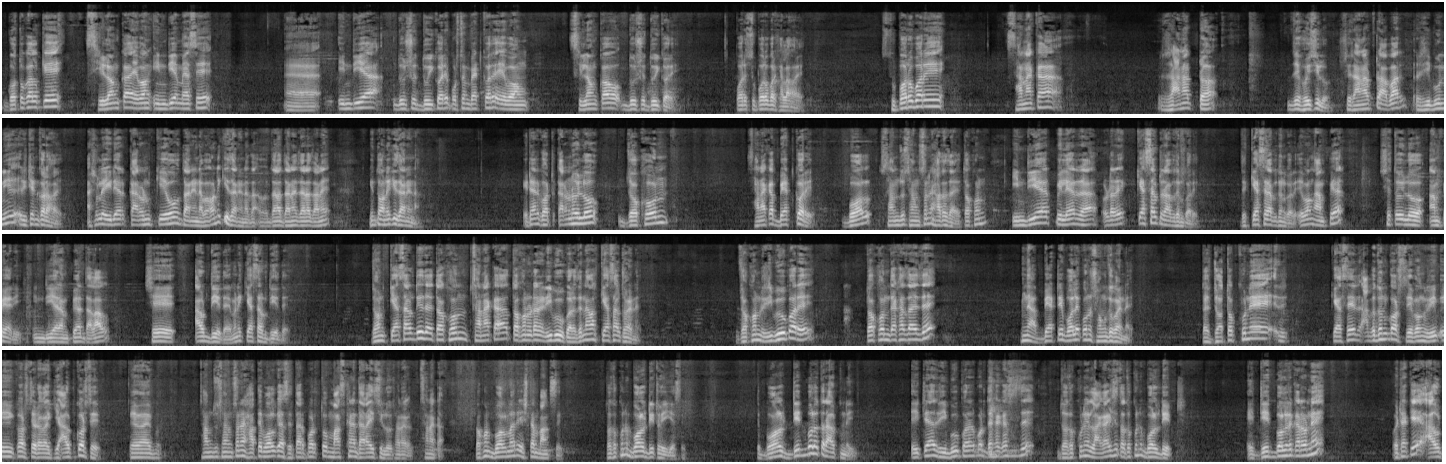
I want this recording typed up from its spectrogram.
গতকালকে শ্রীলঙ্কা এবং ইন্ডিয়া ম্যাচে ইন্ডিয়া দুশো দুই করে প্রথম ব্যাট করে এবং শ্রীলঙ্কাও দুশো দুই করে। পরে সুপার ওভার খেলা হয়। সুপার ওভারে সানাকা রান আউটটা যে হয়েছিল, সেই রান আউটটা আবার রিভিউ নিয়ে রিটার্ন করা হয়। আসলে এইটার কারণ কেউ জানে না বা অনেকেই জানে না, যারা জানে যারা জানে, কিন্তু অনেকেই জানে না। এটার কারণ হইল যখন সানাকা ব্যাট করে, বল সামজু স্যামসনের হাতে যায়, তখন ইন্ডিয়ার প্লেয়াররা ওটারে ক্যাশ আউটের আবেদন করে, যে ক্যাশের আবেদন করে এবং আম্পায়ার সে তো হইল আম্পায়ারই ইন্ডিয়ার আম্পায়ার দালাল, সে আউট দিয়ে দেয় মানে ক্যাশ আউট দিয়ে দেয়। যখন ক্যাশ আউট দিয়ে দেয়, তখন সানাকা তখন ওটা রিভিউ করে, যে না, আমার ক্যাশ আউট হয় না যখন রিভিউ করে, তখন দেখা যায় যে না ব্যাটে বলে কোনো সংযোগ হয় নাই। তা যতক্ষণে ক্যাশের আবেদন করছে এবং এই করছে, ওটা কি আউট করছে সামজু স্যামসনের হাতে বল গেছে, তারপর তো মাঝখানে দাঁড়াইছিল সানা- সানাকা, তখন বল মারে স্টাম্প ভাঙছে। ততক্ষণে বল ডেট হয়ে গেছে। বল ডেট বলে তার আউট নেই। এইটা রিভিউ করার পর দেখা গেছে যে যতক্ষণে লাগাইছে ততক্ষণে বল ডেট এই ডেট বলের কারণে ওটাকে আউট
